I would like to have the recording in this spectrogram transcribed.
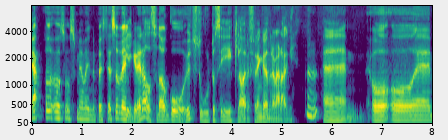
Ja, og, og så, som jeg var inne på i sted, så velger dere altså da å gå ut stort og si 'klar for en grønnere hverdag'. Eh, og og eh,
